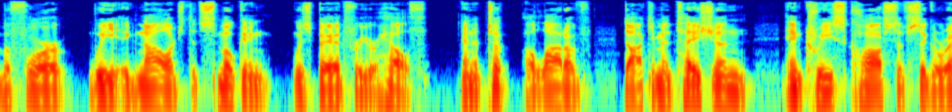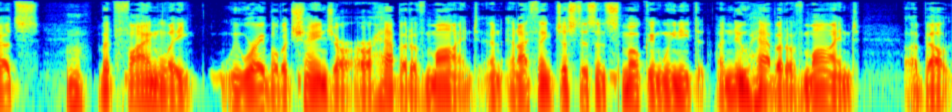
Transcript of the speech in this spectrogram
before we acknowledged that smoking was bad for your health, and it took a lot of documentation, increased costs of cigarettes, mm. but finally we were able to change our, our habit of mind. And, and I think just as in smoking, we need a new mm-hmm. habit of mind about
